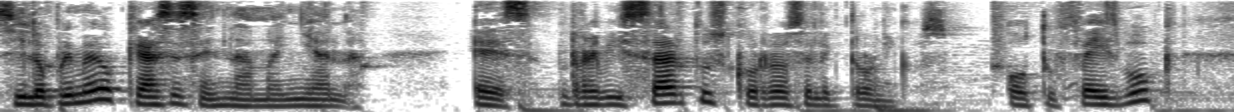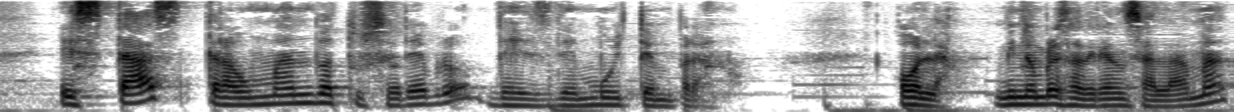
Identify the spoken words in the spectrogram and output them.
Si lo primero que haces en la mañana es revisar tus correos electrónicos o tu Facebook, estás traumando a tu cerebro desde muy temprano. Hola, mi nombre es Adrián Salama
